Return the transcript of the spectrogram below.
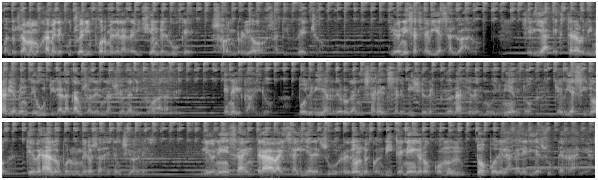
Cuando Llama Mohamed escuchó el informe de la revisión del buque, sonrió satisfecho. Leonesa se había salvado. Sería extraordinariamente útil a la causa del nacionalismo árabe en el Cairo podría reorganizar el servicio de espionaje del movimiento que había sido quebrado por numerosas detenciones. Leonesa entraba y salía de su redondo escondite negro como un topo de las galerías subterráneas.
